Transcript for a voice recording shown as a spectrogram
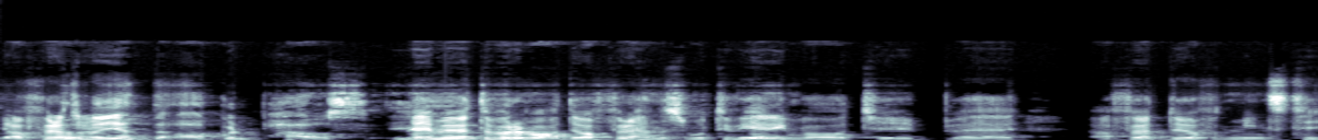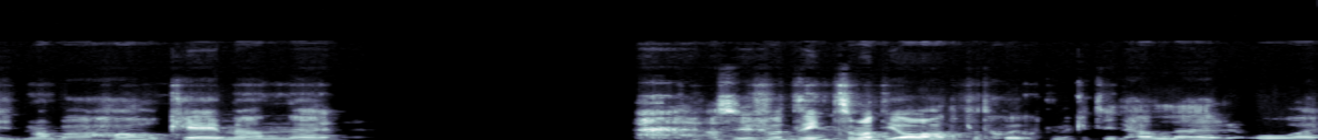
Ja, för Det var att, en jätteawkward paus. i- nej men vet du vad det var? Det var för hennes motivering var typ eh, för att du har fått minst tid. Man bara, jaha okej men eh, Alltså, det är inte som att jag hade fått sjukt mycket tid heller. Och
